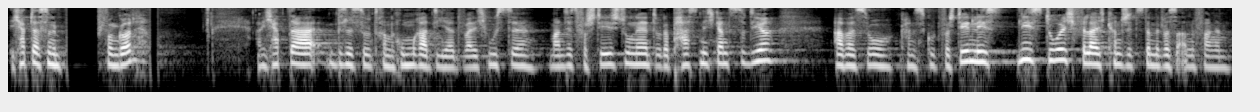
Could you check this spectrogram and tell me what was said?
ich habe da so eine von Gott, aber ich habe da ein bisschen so dran rumradiert, weil ich wusste, manches verstehst du nicht oder passt nicht ganz zu dir, aber so kann es gut verstehen. Lies, lies durch, vielleicht kannst du jetzt damit was anfangen.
